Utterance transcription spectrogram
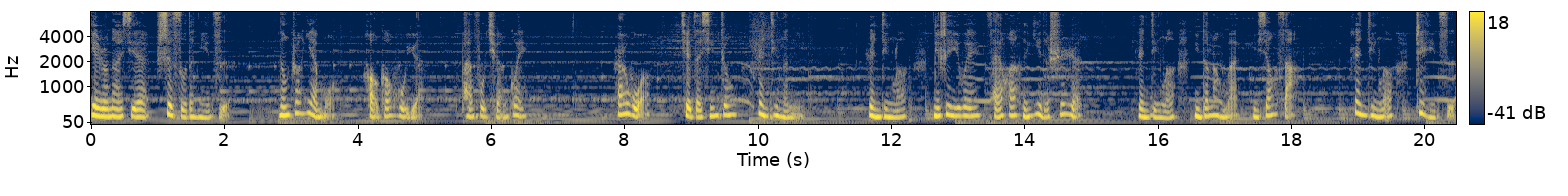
也如那些世俗的女子，浓妆艳抹，好高骛远，攀附权贵。而我，却在心中认定了你，认定了你是一位才华横溢的诗人，认定了你的浪漫与潇洒，认定了这一次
